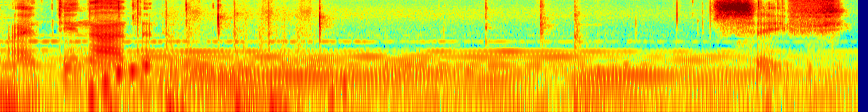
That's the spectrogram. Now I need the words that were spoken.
Mas não tem nada. Safe.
